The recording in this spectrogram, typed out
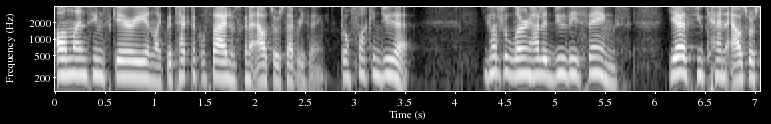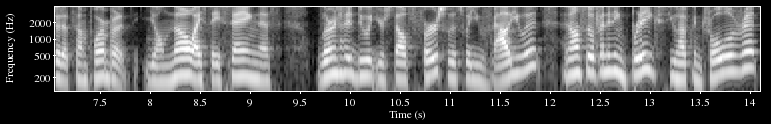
online seems scary and like the technical side, I'm just to outsource everything. Don't fucking do that. You have to learn how to do these things. Yes, you can outsource it at some point, but you'll know I stay saying this. Learn how to do it yourself first so this way you value it. And also, if anything breaks, you have control over it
